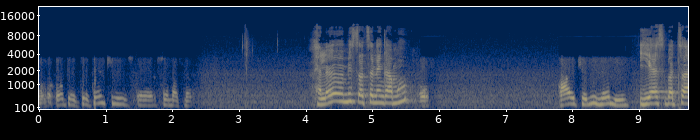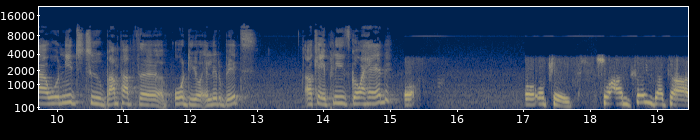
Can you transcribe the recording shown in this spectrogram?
Okay, so thank you uh, so much. Hello, Mr. Tsenengamu? Hi, can you hear me? Yes, but uh, we'll need to bump up the audio a little bit. Okay, please go ahead. Oh, oh, okay. So I'm saying that uh,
